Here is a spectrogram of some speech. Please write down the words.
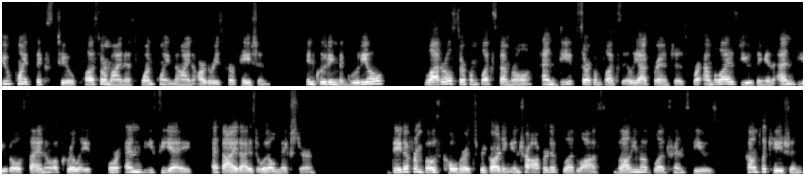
2.62 plus or minus 1.9 arteries per patient, including the gluteal, lateral circumflex femoral, and deep circumflex iliac branches were embolized using an N-butyl cyanoacrylate or NBCA ethiodized oil mixture. Data from both cohorts regarding intraoperative blood loss, volume of blood transfused, complications,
